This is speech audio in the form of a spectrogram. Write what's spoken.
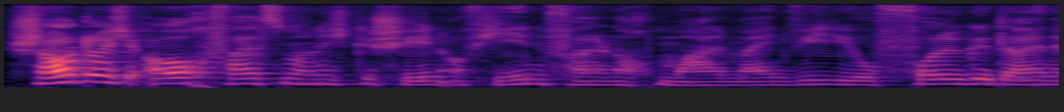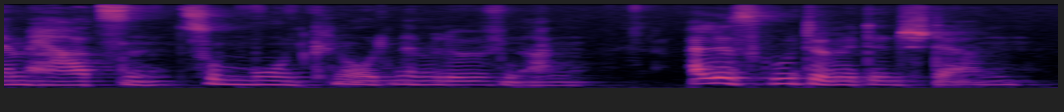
Schaut euch auch, falls noch nicht geschehen, auf jeden Fall nochmal mein Video Folge deinem Herzen zum Mondknoten im Löwen an. Alles Gute mit den Sternen!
